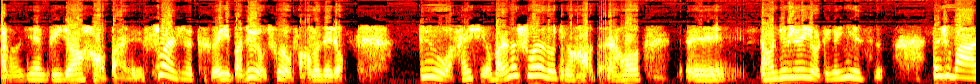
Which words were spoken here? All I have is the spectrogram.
条件比较好吧，算是可以吧，就有车有房的这种，对我还行，反正他说的都挺好的，然后，呃，然后就是有这个意思，但是吧，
